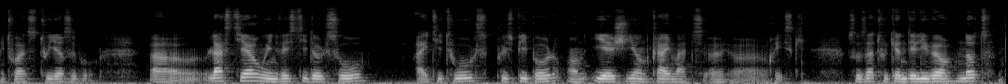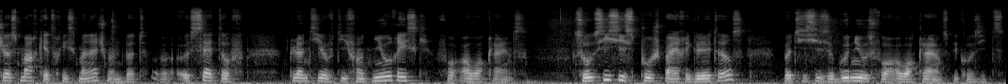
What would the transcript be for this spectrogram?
It was two years ago. Uh, last year, we invested also IT tools plus people on ESG on climate uh, uh, risk, so that we can deliver not just market risk management, but a set of plenty of different new risk for our clients. So this is pushed by regulators, but this is a good news for our clients because it's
